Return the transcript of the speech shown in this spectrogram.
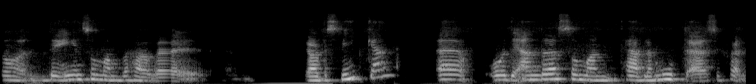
Så det är ingen som man behöver eh, göra besviken. Eh, och det enda som man tävlar mot är sig själv.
